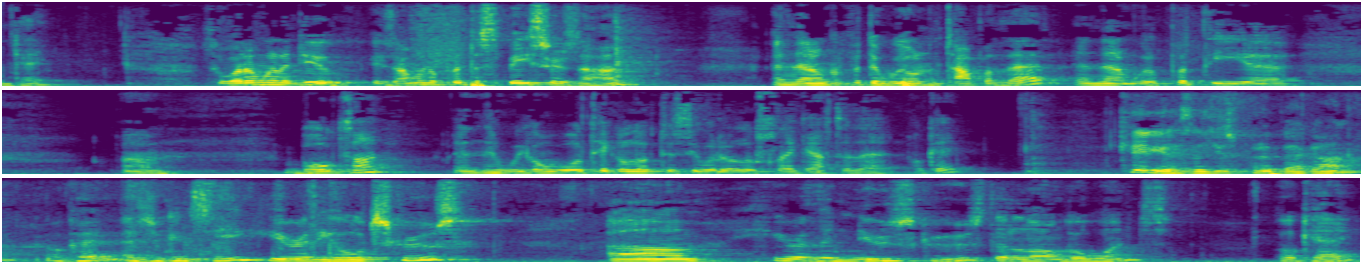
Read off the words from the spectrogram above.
okay? So what I'm gonna do is I'm gonna put the spacers on, and then I'm gonna put the wheel on top of that, and then I'm gonna put the uh, um, bolts on, and then we go, we'll take a look to see what it looks like after that, okay? Okay guys, I just put it back on, okay? As you can see, here are the old screws. Um, here are the new screws, the longer ones, okay?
